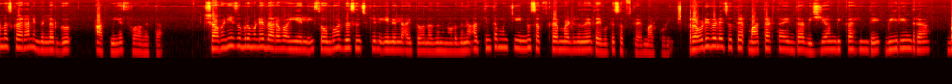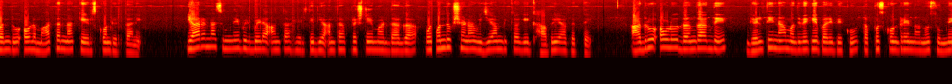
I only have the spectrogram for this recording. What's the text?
ನಮಸ್ಕಾರ, ನಿಮ್ಮೆಲ್ಲರಿಗೂ ಆತ್ಮೀಯ ಸ್ವಾಗತ. ಶ್ರಾವಣಿ ಸುಬ್ರಹ್ಮಣ್ಯ ಧಾರಾವಾಹಿಯಲ್ಲಿ ಸೋಮವಾರದ ಸಂಚಿಕೆಯಲ್ಲಿ ಏನೆಲ್ಲ ಆಯಿತು ಅನ್ನೋದನ್ನು ನೋಡೋದನ್ನ ಅದಕ್ಕಿಂತ ಮುಂಚೆ ಇನ್ನೂ ಸಬ್ಸ್ಕ್ರೈಬ್ ಮಾಡಿಲ್ಲ ಅಂದ್ರೆ ದಯವಿಟ್ಟು ಸಬ್ಸ್ಕ್ರೈಬ್ ಮಾಡ್ಕೊಳ್ಳಿ. ರೌಡಿಗಳ ಜೊತೆ ಮಾತಾಡ್ತಾ ಇದ್ದ ವಿಜಯಾಂಬಿಕಾ ಹಿಂದೆ ವೀರೇಂದ್ರ ಬಂದು ಅವಳ ಮಾತನ್ನ ಕೇಳಿಸ್ಕೊಂಡಿರ್ತಾನೆ. ಯಾರನ್ನ ಸುಮ್ಮನೆ ಬಿಡ್ಬೇಡ ಅಂತ ಹೇಳ್ತಿದ್ಯಾ ಅಂತ ಪ್ರಶ್ನೆ ಮಾಡಿದಾಗ ಒಂದು ಕ್ಷಣ ವಿಜಯಾಂಬಿಕಾಗೆ ಗಾಬರಿ ಆಗತ್ತೆ. ಆದ್ರೂ ಅವಳು ದಂಗಾಗದೆ ಗೆಳತಿನ ಮದುವೆಗೆ ಬರಿಬೇಕು, ತಪ್ಪಿಸ್ಕೊಂಡ್ರೆ ನಾನು ಸುಮ್ಮನೆ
